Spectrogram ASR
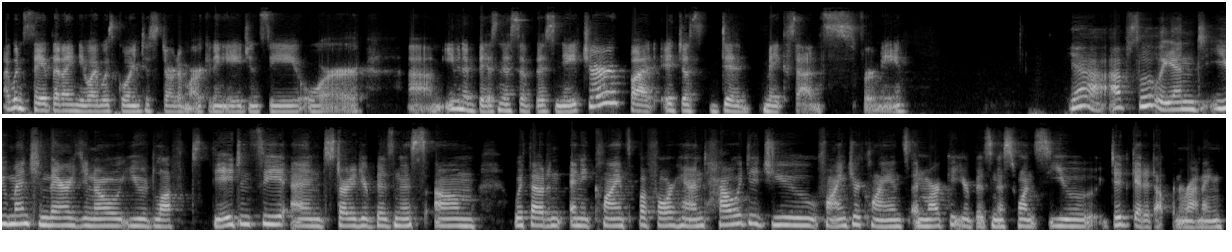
I wouldn't say that I knew I was going to start a marketing agency or um, even a business of this nature, but it just did make sense for me. Yeah, absolutely. And you mentioned there, you know, you'd left the agency and started your business um, without an, any clients beforehand. How did you find your clients and market your business once you did get it up and running?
